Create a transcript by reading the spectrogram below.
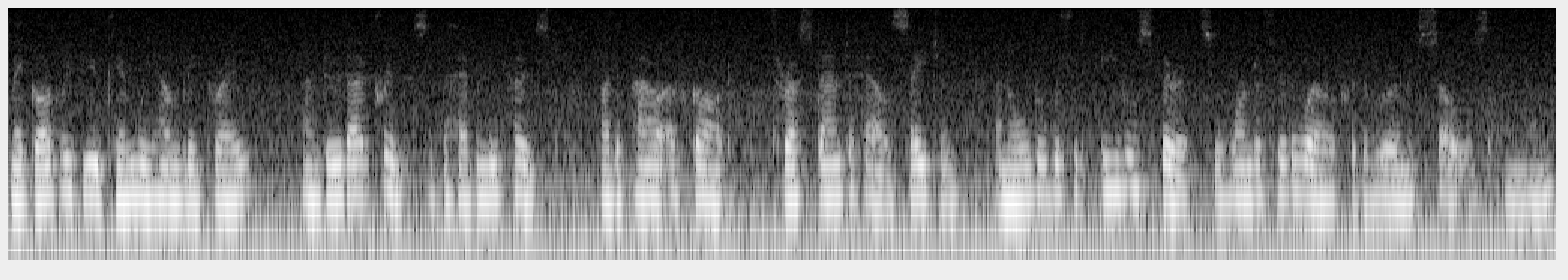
May God rebuke him, we humbly pray, and do thou, Prince of the heavenly host, by the power of God, thrust down to hell Satan and all the wicked evil spirits who wander through the world for the ruin of souls. Amen.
